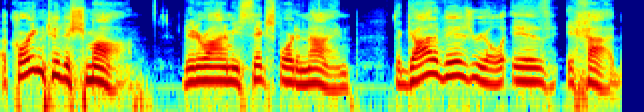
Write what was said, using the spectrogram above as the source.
According to the Shema, Deuteronomy 6 4 to 9, the God of Israel is Echad.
